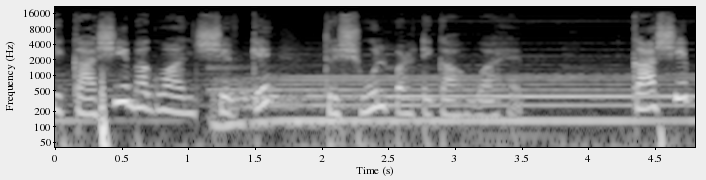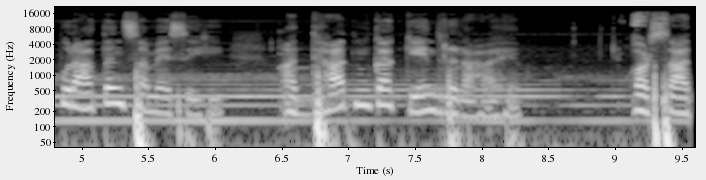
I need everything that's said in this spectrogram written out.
कि काशी भगवान शिव के त्रिशूल पर टिका हुआ है। काशी पुरातन समय से ही अध्यात्म का केंद्र रहा है। और साथ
